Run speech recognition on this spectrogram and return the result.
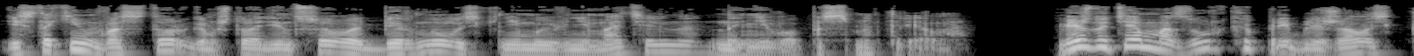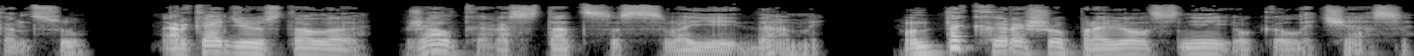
и с таким восторгом, что Одинцова обернулась к нему и внимательно на него посмотрела. Между тем мазурка приближалась к концу. Аркадию стало жалко расстаться с своей дамой. Он так хорошо провел с ней около часа.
